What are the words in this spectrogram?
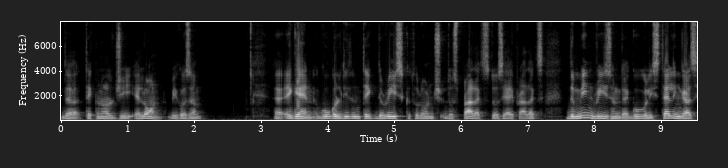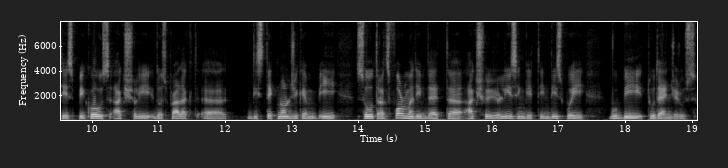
the technology alone, because. Um, uh, again, Google didn't take the risk to launch those products, those AI products. The main reason that Google is telling us is because actually those products, uh, this technology can be so transformative that uh, actually releasing it in this way would be too dangerous.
